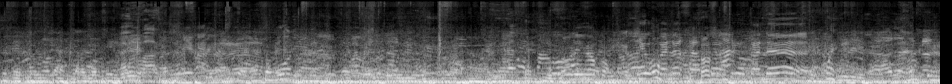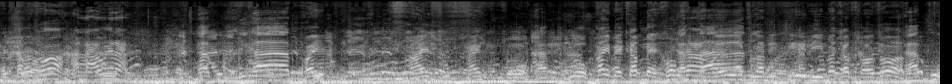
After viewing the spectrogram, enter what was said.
เสด็จลงจากดาวสมาสมมติสวัสดีครับผมคิวกันนะครับคิวกันเด้อสอทออันหนาวไหมนะครับสวัสดีครับไปไปให้โบครับโลกให้ไปกับแม่ข้องข้างเออตอนนี้ที่ดีมากครับสอทอครับครู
